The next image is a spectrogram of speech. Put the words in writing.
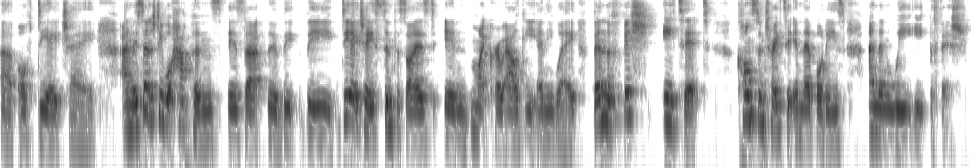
uh, of DHA. And essentially, what happens is that the, the, the DHA is synthesized in microalgae anyway. Then the fish eat it, concentrate it in their bodies, and then we eat the fish.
